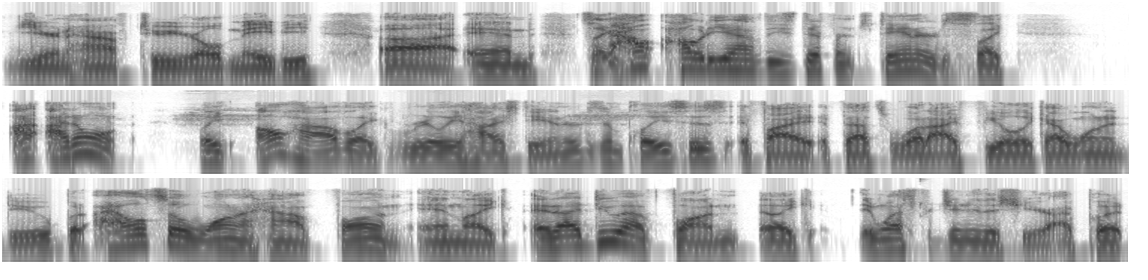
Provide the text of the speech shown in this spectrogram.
year and a half two year old maybe uh, and it's like how how do you have these different standards? It's like I, I don't like I'll have like really high standards in places if I if that's what I feel like I want to do but I also want to have fun and like and I do have fun like in West Virginia this year I put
